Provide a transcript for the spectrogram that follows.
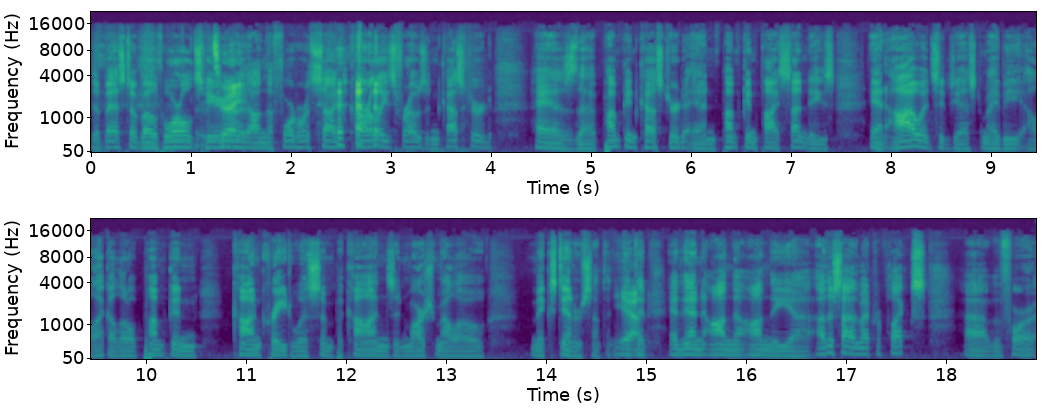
the best of both worlds That's here right. on the Fort Worth side. Curly's frozen custard has the pumpkin custard and pumpkin pie sundaes, and I would suggest maybe uh, like a little pumpkin concrete with some pecans and marshmallow mixed in or something. Yeah. then- and then on the on the uh, other side of the Metroplex, uh, for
